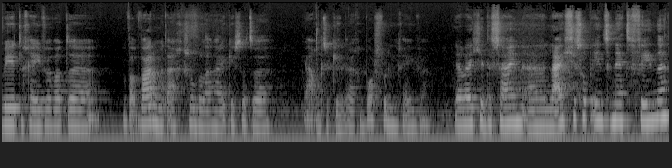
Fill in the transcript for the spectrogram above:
weer te geven wat, eh, wa- waarom het eigenlijk zo belangrijk is dat we ja, onze kinderen borstvoeding geven. Ja, weet je, er zijn eh, lijstjes op internet te vinden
